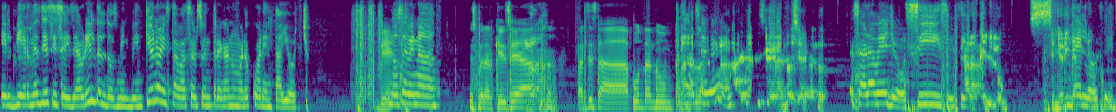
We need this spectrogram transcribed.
el viernes 16 de abril del 2021 y esta va a ser su entrega número 48. Bien. No se ve nada. Esperar que sea. Parce está apuntando un. No, No se ve. Se agrandó, se agrandó. Sara Bello, sí, sí, sí. Sara Bello. Señorita. Velo, sí.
